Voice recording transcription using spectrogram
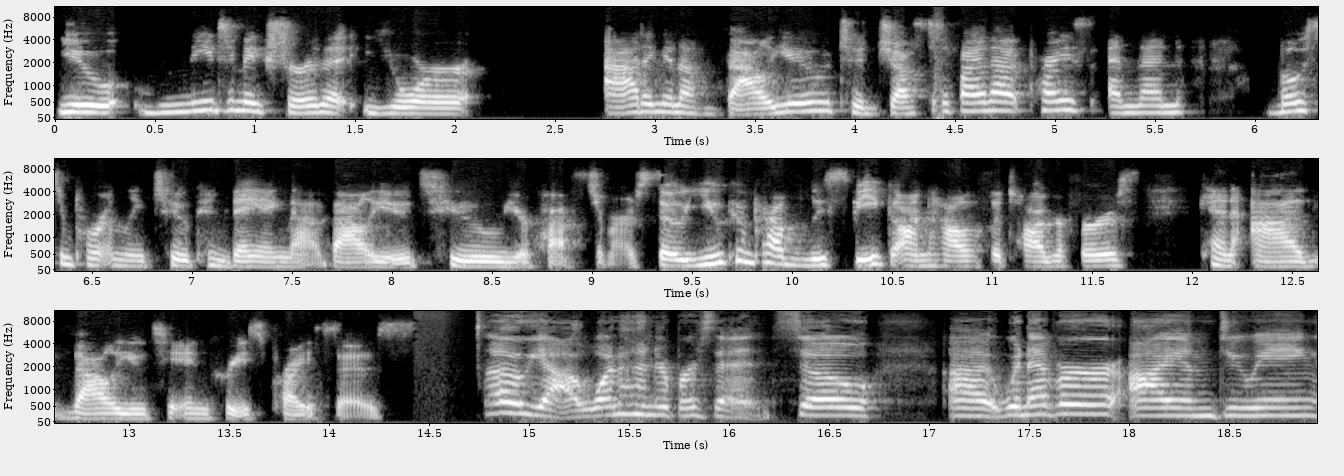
You need to make sure that you're adding enough value to justify that price and then most importantly to conveying that value to your customers so you can probably speak on how photographers can add value to increase prices Oh, yeah, 100%. So, uh, whenever I am doing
